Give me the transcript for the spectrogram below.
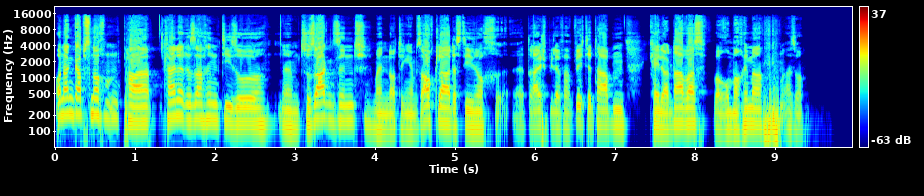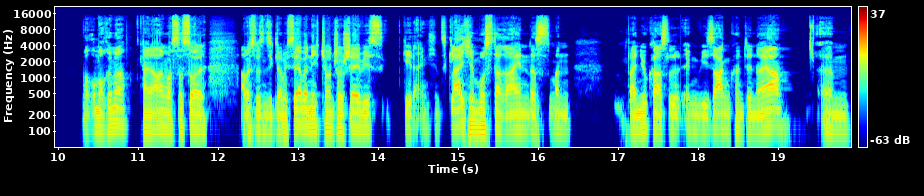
Und dann gab's noch ein paar kleinere Sachen, die so ähm, zu sagen sind. Ich meine, Nottingham ist auch klar, dass die noch äh, drei Spieler verpflichtet haben. Keylor Navas, warum auch immer. Also Warum auch immer. Keine Ahnung, was das soll. Aber das wissen sie, glaube ich, selber nicht. John Joe Shelby's geht eigentlich ins gleiche Muster rein, dass man bei Newcastle irgendwie sagen könnte, naja, ähm,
